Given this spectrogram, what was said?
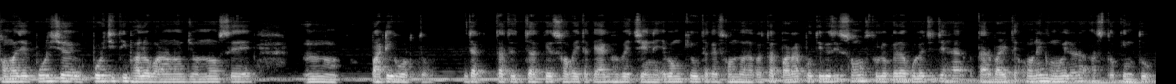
সমাজের পরিচয় পরিচিতি ভালো বাড়ানোর জন্য সে পার্টি করতো। যা তাতে যাকে সবাই তাকে একভাবে চেনে এবং কেউ তাকে সন্দেহ না করে। তার পাড়ার প্রতিবেশী সমস্ত লোকেরা বলেছে যে হ্যাঁ তার বাড়িতে অনেক মহিলারা আসতো, কিন্তু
